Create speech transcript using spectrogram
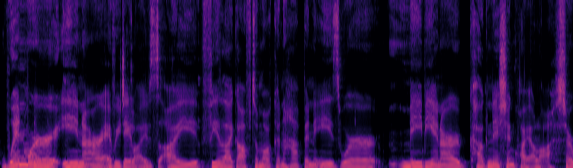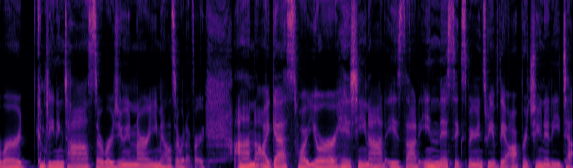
when we're in our everyday lives, I feel like often what can happen is we're maybe in our cognition quite a lot, or we're completing tasks, or we're doing our emails, or whatever. And I guess what you're hitting at is that in this experience, we have the opportunity to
